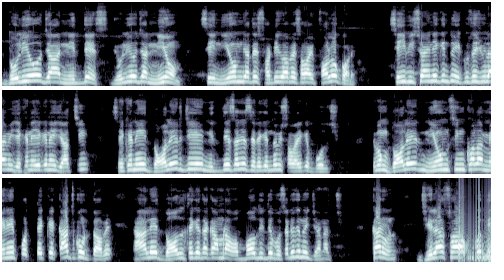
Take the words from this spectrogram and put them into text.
দলীয় যা নির্দেশ, দলীয় যা নিয়ম, সেই নিয়ম যাতে সঠিকভাবে সবাই ফলো করে, সেই বিষয় নিয়ে কিন্তু একুশে জুলাই আমি যেখানে যেখানেই যাচ্ছি সেখানে দলের যে নির্দেশ আছে সেটা কিন্তু আমি সবাইকে বলছি। এবং দলের নিয়ম শৃঙ্খলা মেনে প্রত্যেককে কাজ করতে হবে, নাহলে দল থেকে তাকে আমরা অব্যাহতি দেবো, সেটা কিন্তু জানাচ্ছি। কারণ জেলা সভাপতি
